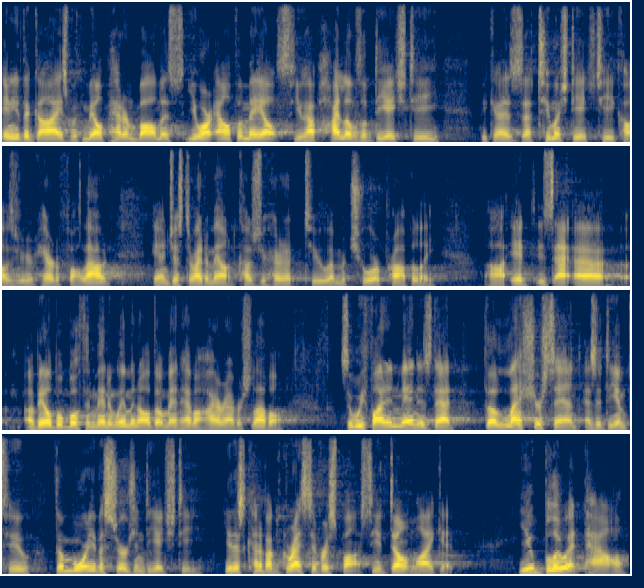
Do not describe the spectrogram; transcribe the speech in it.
Any of the guys with male pattern baldness, you are alpha males. You have high levels of DHT because uh, too much DHT causes your hair to fall out, and just the right amount causes your hair to uh, mature properly. Uh, it is uh, available both in men and women, although men have a higher average level. So we find in men is that the less you're sent as a DM2, the more you have a surge in DHT. You have this kind of aggressive response, so you don't like it. You blew it, pal.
